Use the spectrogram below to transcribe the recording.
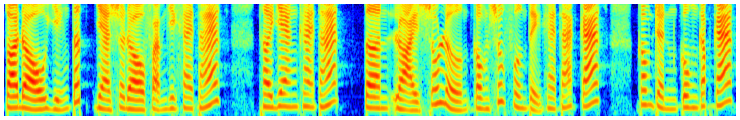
tọa độ, diện tích và sơ đồ phạm vi khai thác, thời gian khai thác, tên, loại, số lượng, công suất phương tiện khai thác cát, công trình cung cấp cát,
